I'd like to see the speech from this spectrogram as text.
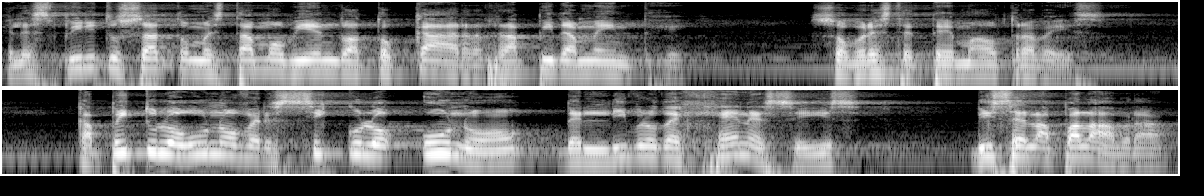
el Espíritu Santo me está moviendo a tocar rápidamente sobre este tema otra vez. Capítulo 1, versículo 1 del libro de Génesis, dice la palabra,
